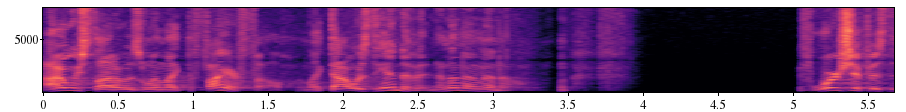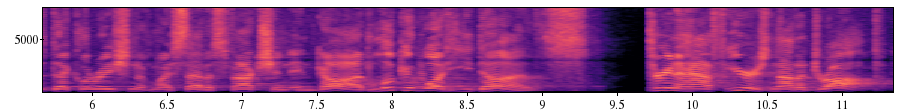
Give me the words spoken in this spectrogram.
I always thought it was when like the fire fell. I'm like that was the end of it. No, no, no, no, no. If worship is the declaration of my satisfaction in God, look at what he does. Three and a half years, not a drop.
